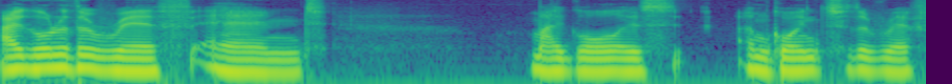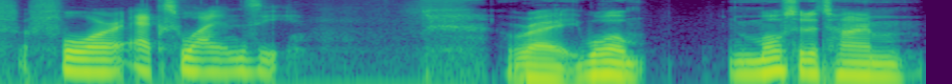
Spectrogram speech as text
i go to the riff and my goal is i'm going to the riff for x y and z Right. Well, most of the time,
